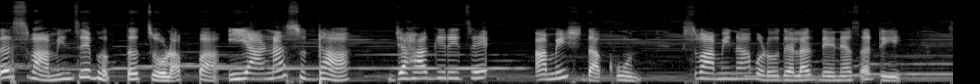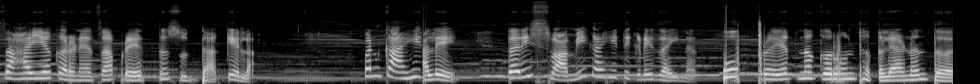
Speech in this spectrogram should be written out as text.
तर स्वामींचे भक्त चोडाप्पा यांना सुद्धा जहागिरीचे आमिष दाखवून स्वामींना बडोद्याला देण्यासाठी सहाय्य करण्याचा प्रयत्न सुद्धा केला. पण काही आले तरी स्वामी काही तिकडे जाईनात. खूप प्रयत्न करून थकल्यानंतर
